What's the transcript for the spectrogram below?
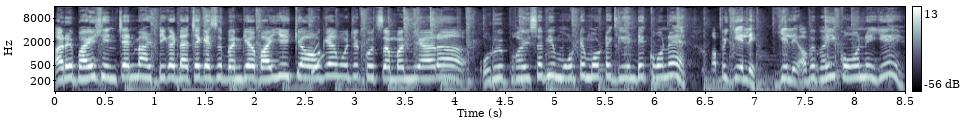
अरे भाई, सिंचन में हड्डी का ढांचा कैसे बन गया? भाई, ये क्या हो गया? मुझे कुछ समझ नहीं आ रहा। और भाई साहब ये मोटे मोटे गेंडे कौन है? अबे, ये ले ये ले, अबे भाई, कौन है ये?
